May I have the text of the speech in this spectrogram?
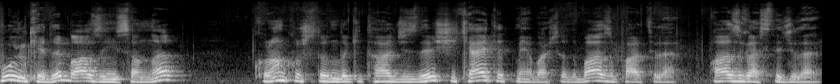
Bu ülkede bazı insanlar Kur'an kurslarındaki tacizleri şikayet etmeye başladı. Bazı partiler, bazı gazeteciler,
